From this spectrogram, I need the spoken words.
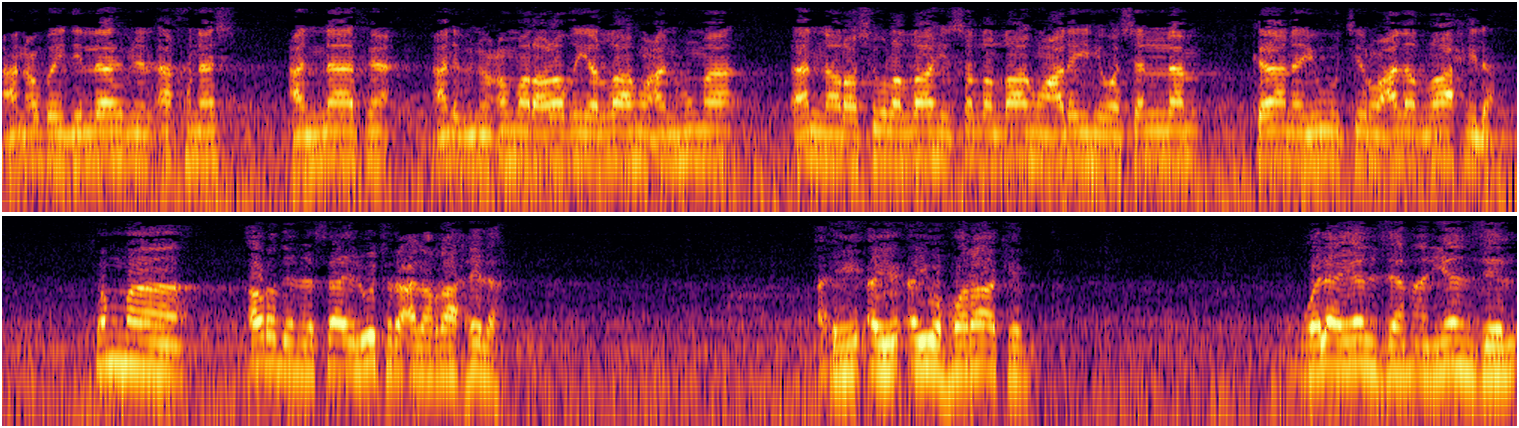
عن عبيد الله بن الأخنس عن نافع عن ابن عمر رضي الله عنهما أن رسول الله صلى الله عليه وسلم كان يوتر على الراحلة. ثم أورد النسائي الوتر على الراحلة. أي, أي, أي وهو راكب. ولا يلزم أن ينزل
